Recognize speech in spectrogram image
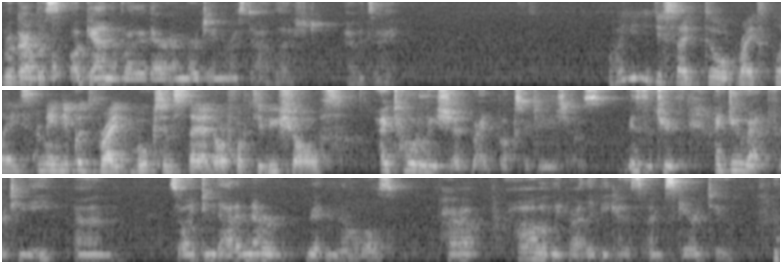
regardless, again, of whether they're emerging or established, I would say. Why did you decide to write plays? I mean, you could write books instead or for TV shows. I totally should write books for TV shows, is the truth. I do write for TV, um, so I do that. I've never written novels, pro- probably partly because I'm scared to.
